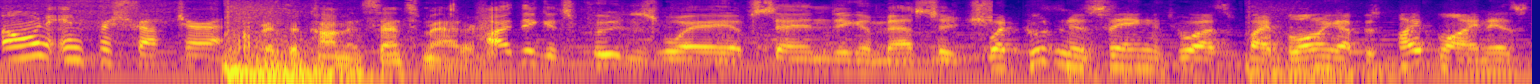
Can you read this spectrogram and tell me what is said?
own infrastructure. It's a common sense matter. I think it's Putin's way of sending a message. What Putin is saying to us by blowing up his pipeline is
